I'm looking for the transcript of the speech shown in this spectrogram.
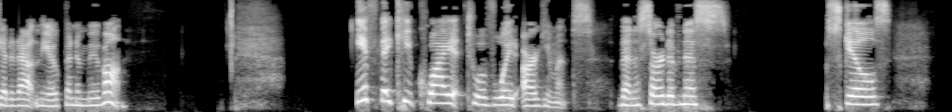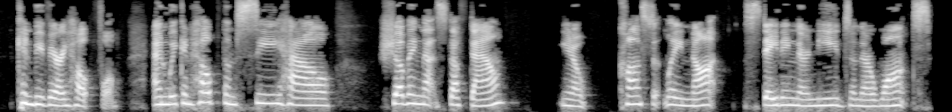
get it out in the open and move on? If they keep quiet to avoid arguments then assertiveness skills can be very helpful. And we can help them see how shoving that stuff down you know constantly not stating their needs and their wants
